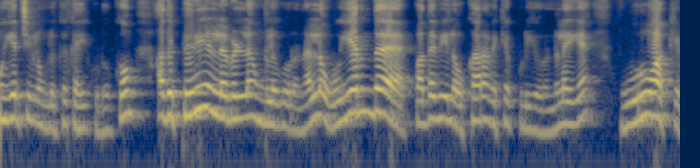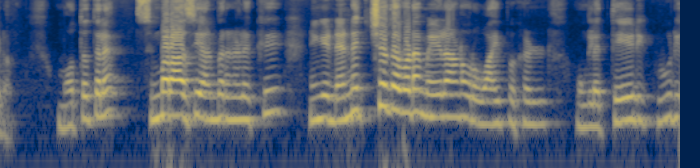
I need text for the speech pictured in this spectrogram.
முயற்சிகள் உங்களுக்கு கை கொடுக்கும். அது பெரிய லெவலில் உங்களுக்கு ஒரு நல்ல உயர்ந்த பதவியில் உட்கார வைக்கக்கூடிய ஒரு நிலையை உருவாக்கிடும். மொத்தத்தில் சிம்மராசி அன்பர்களுக்கு நீங்கள் நினைச்சதை விட மேலான ஒரு வாய்ப்புகள் உங்களை தேடி கூடி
